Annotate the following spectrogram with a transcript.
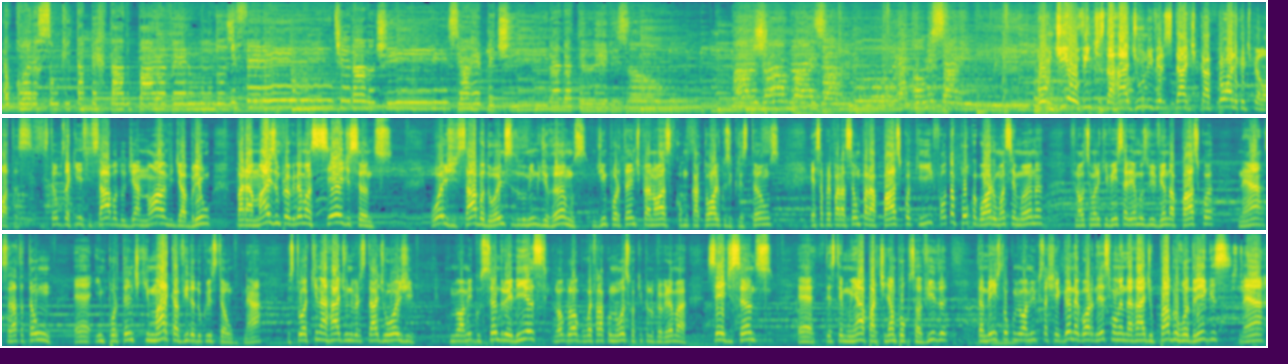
É o coração que tá apertado para ver um mundo diferente da notícia repetida da televisão. Haja mais amor a começar em mim. Bom dia, ouvintes da Rádio Universidade Católica de Pelotas. Estamos aqui nesse sábado, dia 9 de abril, para mais um programa Sede Santos. Hoje, sábado, antes do domingo de Ramos, dia importante para nós como católicos e cristãos. Essa preparação para a Páscoa que falta pouco agora, uma semana. Final de semana que vem estaremos vivendo a Páscoa, né? Essa data tão é, importante que marca a vida do cristão, né? Estou aqui na Rádio Universidade hoje com meu amigo Sandro Elias, que logo logo vai falar conosco aqui pelo programa Sede Santos, é, testemunhar, partilhar um pouco sua vida. Também estou com meu amigo que está chegando agora nesse momento da rádio, Pablo Rodrigues, né?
